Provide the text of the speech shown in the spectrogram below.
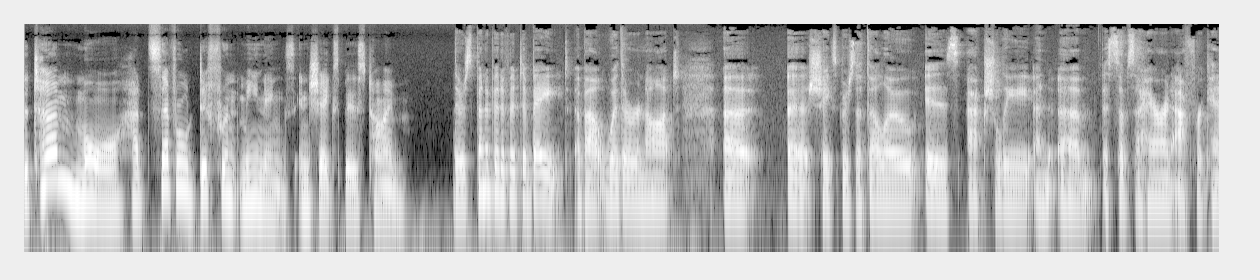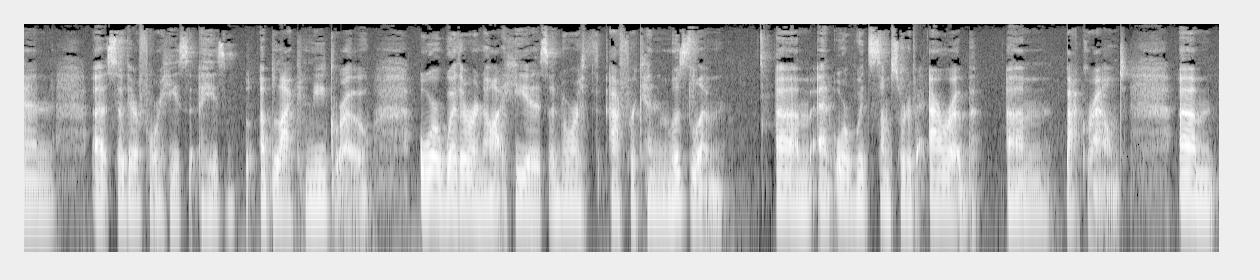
The term Moor had several different meanings in Shakespeare's time. There's been a bit of a debate about whether or not uh, uh, Shakespeare's Othello is actually an, um, a sub-Saharan African, uh, so therefore he's he's a black Negro, or whether or not he is a North African Muslim, um, and or with some sort of Arab um, background. Um,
